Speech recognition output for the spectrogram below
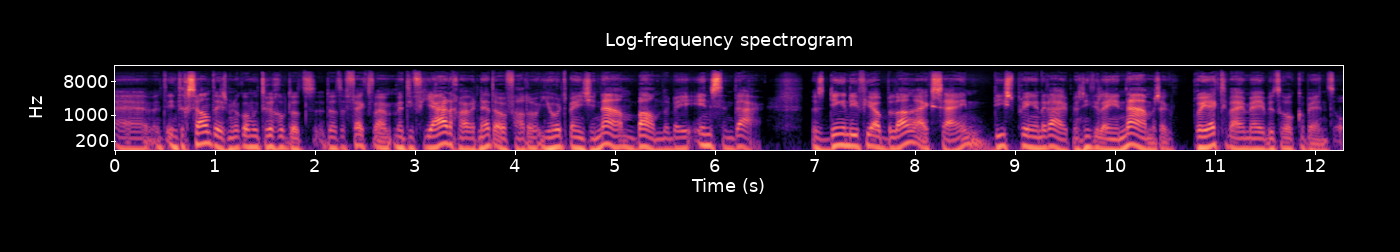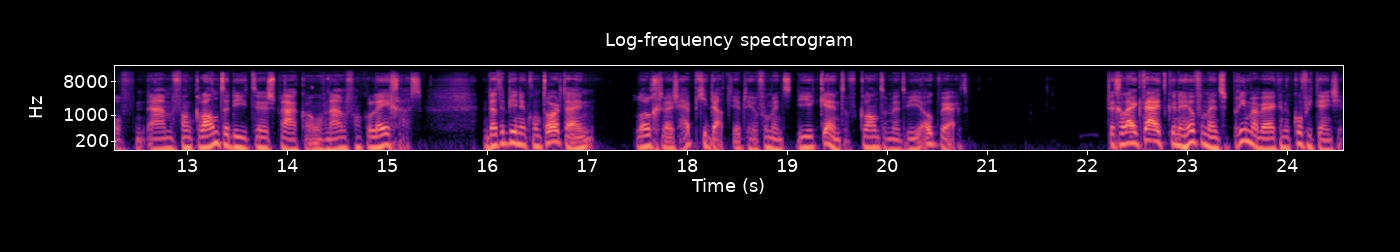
uh, het interessante is, maar dan kom ik terug op dat, dat effect waar, met die verjaardag waar we het net over hadden. Je hoort opeens je naam, bam, dan ben je instant daar. Dus dingen die voor jou belangrijk zijn, die springen eruit. Maar is niet alleen je naam, maar ook projecten waar je mee betrokken bent. Of namen van klanten die te sprake komen, of namen van collega's. En dat heb je in een kantoortuin. Logischwijs heb je dat. Je hebt heel veel mensen die je kent of klanten met wie je ook werkt. Tegelijkertijd kunnen heel veel mensen prima werken in een koffietentje.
